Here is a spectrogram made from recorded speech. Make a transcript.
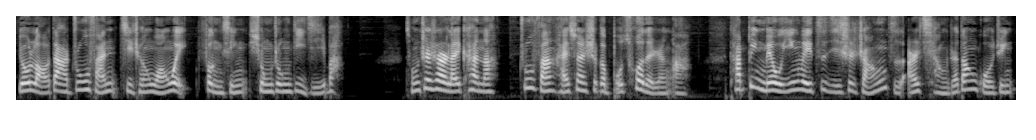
由老大朱凡继承王位，奉行兄终弟及吧。从这事儿来看呢，朱凡还算是个不错的人啊，他并没有因为自己是长子而抢着当国君，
